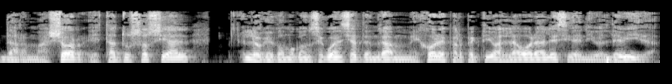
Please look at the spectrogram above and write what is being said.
dar mayor estatus social, lo que como consecuencia tendrá mejores perspectivas laborales y de nivel de vida.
